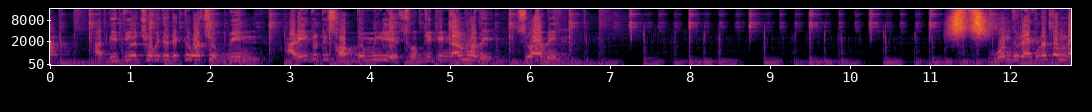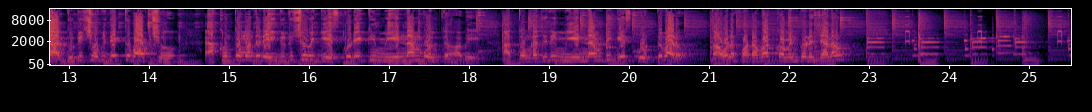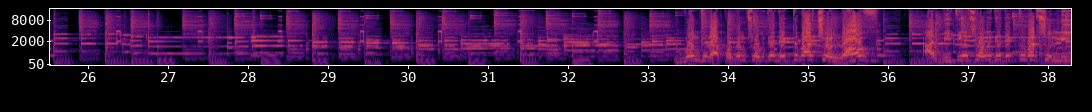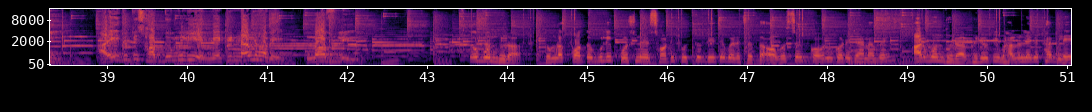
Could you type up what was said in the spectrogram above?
আর দ্বিতীয় ছবিতে দেখতে পাচ্ছ বিন। আর এই দুটি শব্দ মিলিয়ে সবজিটির নাম হবে সোয়াবিন। বন্ধুরা, এখানে তোমরা দুটি ছবি দেখতে পাচ্ছ। এখন তোমাদের এই দুটি ছবি গেস করে একটি মেয়ের নাম বলতে হবে। আর তোমরা যদি মেয়ের নামটি গেস করতে পারো, তাহলে ফটাফট কমেন্ট করে জানাও। বন্ধুরা, প্রথম ছবিতে দেখতে পাচ্ছ লভ আর দ্বিতীয় ছবিতে দেখতে পাচ্ছ লি আর এই দুটি শব্দ মিলিয়ে মেয়েটির নাম হবে লভলি তো বন্ধুরা, তোমরা কতগুলি প্রশ্নের সঠিক উত্তর দিতে পেরেছ তা অবশ্যই কমেন্ট করে জানাবে। আর বন্ধুরা, ভিডিওটি ভালো লেগে থাকলে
